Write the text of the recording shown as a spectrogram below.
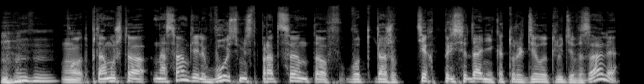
Угу. Вот, потому что, на самом деле, 80% вот даже тех приседаний, которые делают люди в зале,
